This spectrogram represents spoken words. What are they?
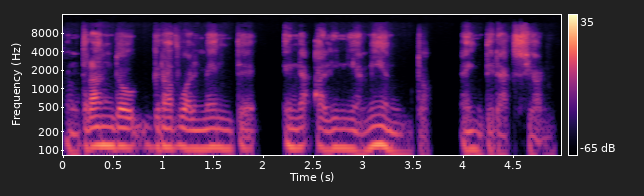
entrando gradualmente en alineamiento e interacción.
